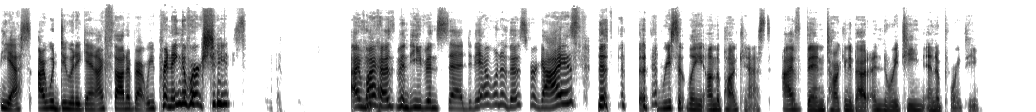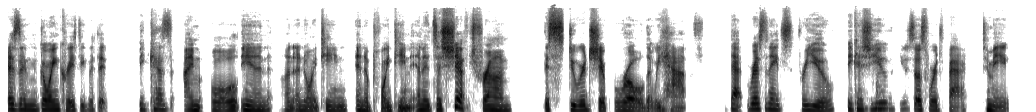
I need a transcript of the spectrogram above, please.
Yes, I would do it again. I've thought about reprinting the worksheets. I, my husband even said, Do they have one of those for guys? Recently on the podcast, I've been talking about anointing and appointing, as in going crazy with it, because I'm all in on anointing and appointing. And it's a shift from the stewardship role that we have that resonates for you because you mm-hmm. use those words back to me.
